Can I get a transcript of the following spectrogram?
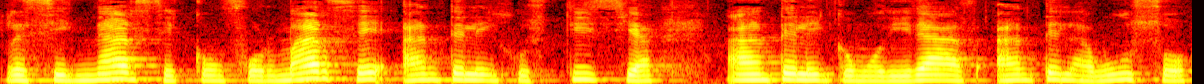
resignarse, conformarse ante la injusticia, ante la incomodidad, ante el abuso,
